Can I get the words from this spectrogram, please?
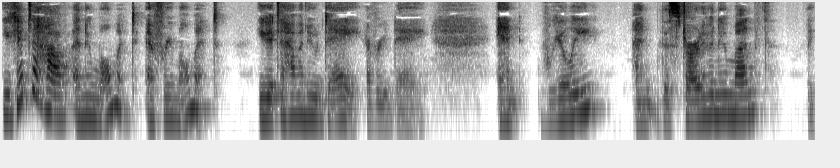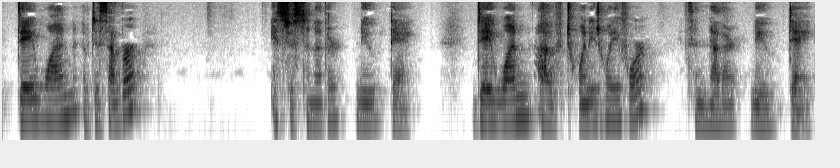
You get to have a new moment every moment. You get to have a new day every day. And really, and the start of a new month, like day one of December, it's just another new day. Day one of 2024, it's another new day.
